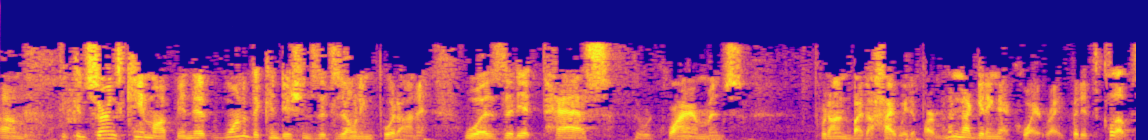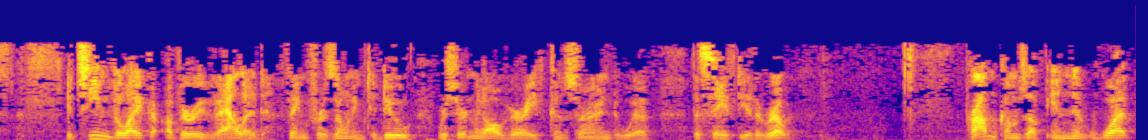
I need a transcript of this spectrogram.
Um, the concerns came up in that one of the conditions that zoning put on it was that it pass the requirements put on by the highway department. I'm not getting that quite right, but it's close. It seemed like a very valid thing for zoning to do. We're certainly all very concerned with the safety of the road. Problem comes up in that what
